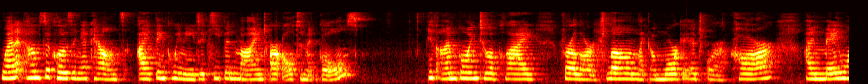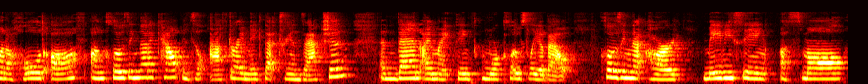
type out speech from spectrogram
When it comes to closing accounts, I think we need to keep in mind our ultimate goals if I'm going to apply for a large loan like a mortgage or a car, I may want to hold off on closing that account until after I make that transaction. And then I might think more closely about closing that card, maybe seeing a small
